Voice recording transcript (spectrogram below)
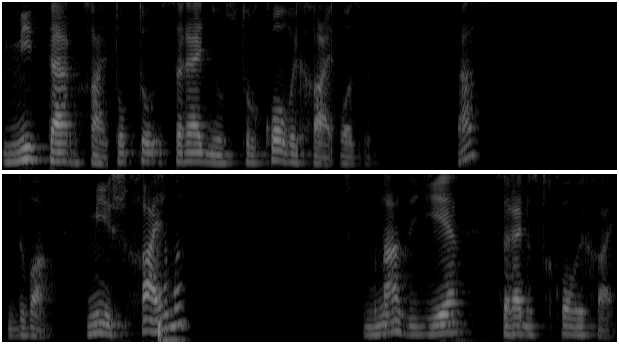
mid-term high, тобто середньостроковий хай. Ось. Раз. Два. Між хаями в нас є середньостроковий хай.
